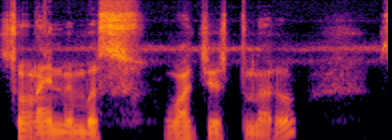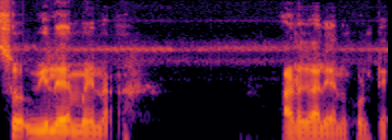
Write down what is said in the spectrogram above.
సో, నైన్ మెంబర్స్ వాచ్ చేస్తున్నారు. సో, వీళ్ళేమైనా అడగాలి అనుకుంటే.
